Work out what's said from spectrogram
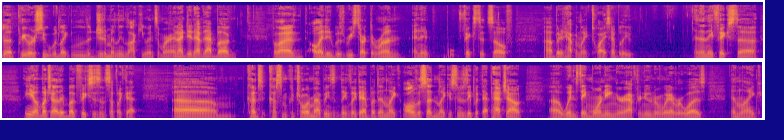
the pre-order suit would like legitimately lock you in somewhere, and I did have that bug. But all I, all I did was restart the run, and it fixed itself. Uh, but it happened like twice, I believe. And then they fixed, uh, you know, a bunch of other bug fixes and stuff like that. Um, cus- custom controller mappings and things like that. But then, like all of a sudden, like as soon as they put that patch out, uh, Wednesday morning or afternoon or whatever it was, then like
